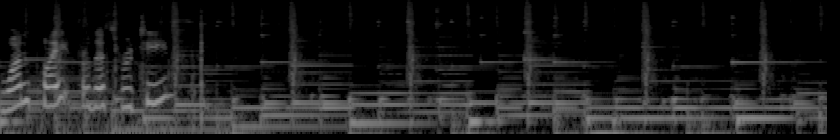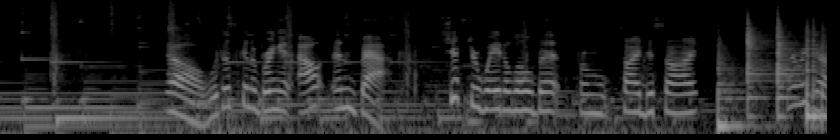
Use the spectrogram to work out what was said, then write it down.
One plate for this routine. Go, we're just gonna bring it out and back. Shift your weight a little bit from side to side. Here we go.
